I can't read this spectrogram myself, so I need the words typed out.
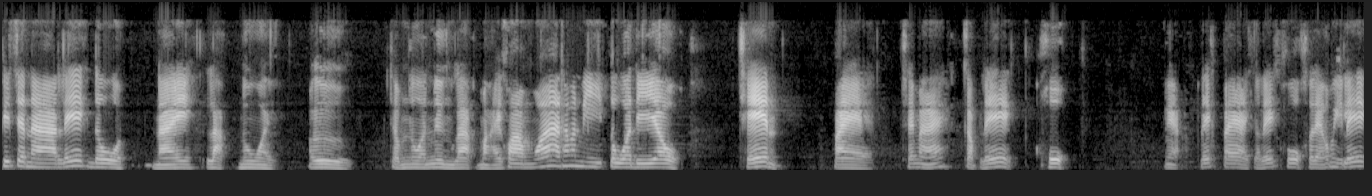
พิจารณาเลขโดดในหลักหน่วย เออ จำนวนหนึ่งหลักหมายความว่าถ้ามันมีตัวเดียว เช่นแปดใช่ไหมกับเลขหกเนี่ยเลขแปดกับเลขหกแสดงว่ามีเลข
